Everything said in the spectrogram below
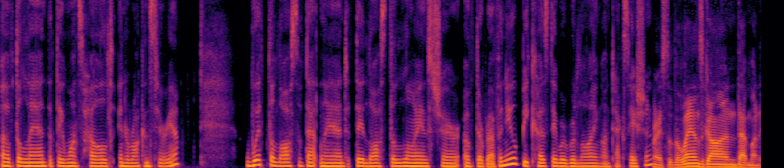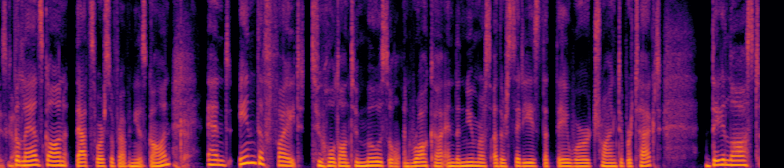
of the land that they once held in Iraq and Syria. With the loss of that land, they lost the lion's share of their revenue because they were relying on taxation. Right. So the land's gone, that money's gone. The land's gone, that source of revenue is gone. Okay. And in the fight to hold on to Mosul and Raqqa and the numerous other cities that they were trying to protect, they lost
